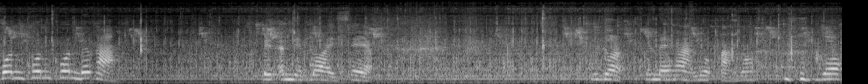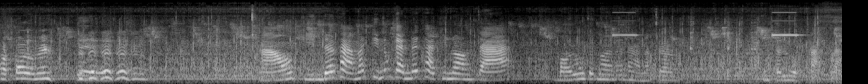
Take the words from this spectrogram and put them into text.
ข้นข้นข้นเด้อค่ะ เป็นอันเรียบร้อยแซ่บสุดยอดเป็นไงค่ะลวกปากบ่บอเขาต้อยไหม เด้อเอากินเด้อค่ะ มากินน้ำกันเด้อค่ะพี่น้องจ๋าบอกลงจักหน่อยนะนานะกินแตะลวกปากละ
